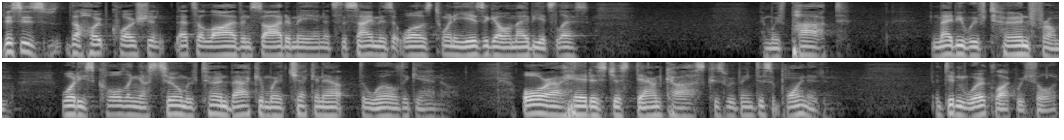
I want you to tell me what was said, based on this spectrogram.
This is the hope quotient that's alive inside of me, and it's the same as it was 20 years ago, or maybe it's less. And we've parked, and maybe we've turned from what He's calling us to, and we've turned back and we're checking out the world again. Or our head is just downcast because we've been disappointed. It didn't work like we thought.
